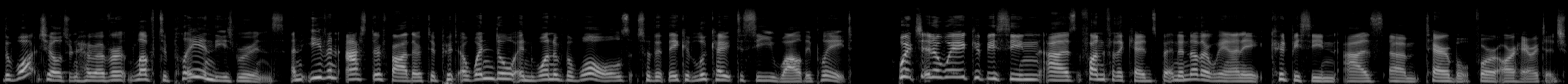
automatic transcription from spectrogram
The Watt children, however, loved to play in these ruins and even asked their father to put a window in one of the walls so that they could look out to sea while they played. Which, in a way, could be seen as fun for the kids, but in another way, Annie, could be seen as um, terrible for our heritage.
